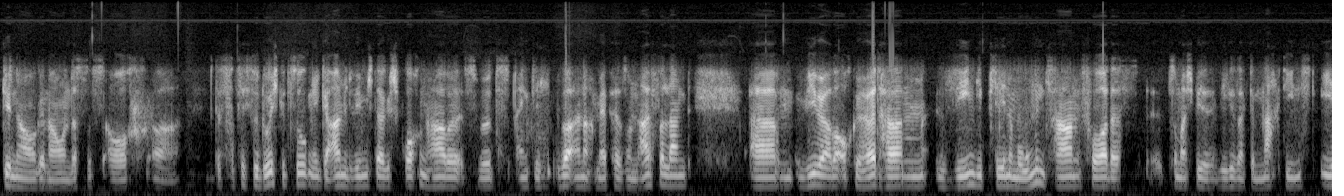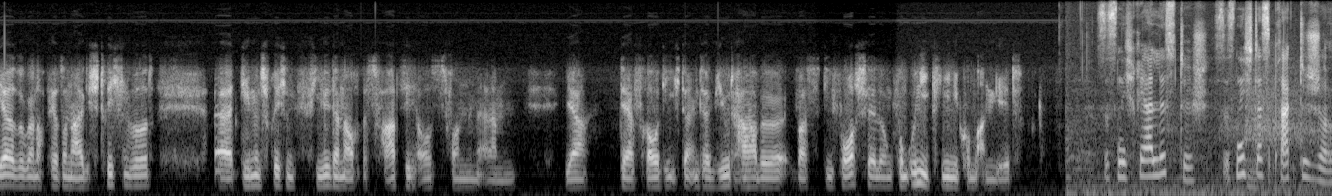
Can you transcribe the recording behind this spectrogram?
Genau, genau. Und das ist auch, äh, das hat sich so durchgezogen, egal mit wem ich da gesprochen habe. Es wird eigentlich überall nach mehr Personal verlangt. Ähm, wie wir aber auch gehört haben, sehen die Pläne momentan vor, dass äh, zum Beispiel, wie gesagt, im Nachtdienst eher sogar noch Personal gestrichen wird. Äh, dementsprechend fiel dann auch das Fazit aus von ähm, ja, der Frau, die ich da interviewt habe, was die Vorstellung vom Uniklinikum angeht. Es ist nicht realistisch, es ist nicht das Praktische.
